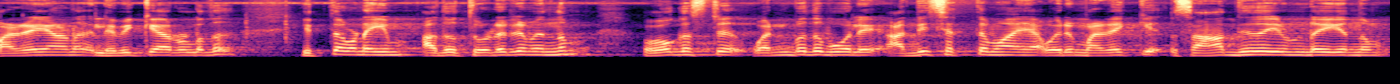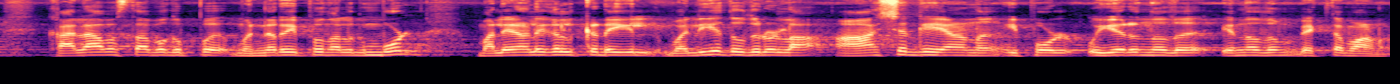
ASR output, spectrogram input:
മഴയാണ് ലഭിക്കാറുള്ളത്. ഇത്തവണയും അത് തുടരുമെന്നും ഓഗസ്റ്റ് ഒൻപത് പോലെ അതിശക്തമായ ഒരു മഴയ്ക്ക് സാധ്യതയുണ്ട് എന്നും കാലാവസ്ഥാ വകുപ്പ് മുന്നറിയിപ്പ് നൽകുമ്പോൾ മലയാളികൾക്കിടയിൽ വലിയ തോതിലുള്ള ആശങ്കയാണ് ഇപ്പോൾ ഉയരുന്നത് എന്നതും വ്യക്തമാണ്.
